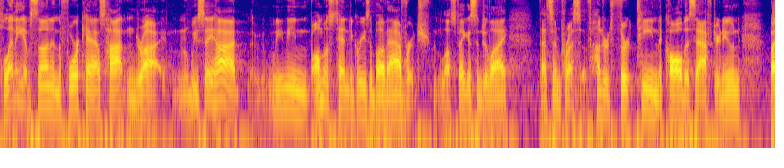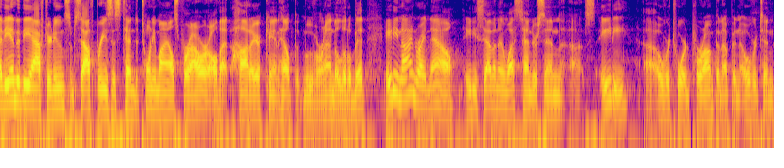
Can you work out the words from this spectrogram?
Plenty of sun in the forecast, hot and dry. When we say hot, we mean almost 10 degrees above average. Las Vegas in July, that's impressive. 113 the call this afternoon. By the end of the afternoon, some south breezes 10 to 20 miles per hour. All that hot air can't help but move around a little bit. 89 right now, 87 in West Henderson, uh, 80 uh, over toward Pahrump and up in Overton.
